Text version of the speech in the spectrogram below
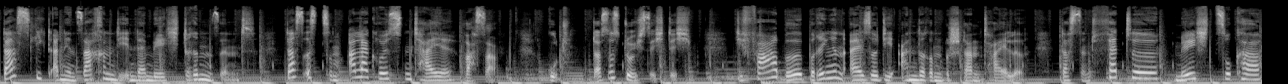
Das liegt an den Sachen, die in der Milch drin sind. Das ist zum allergrößten Teil Wasser. Gut, das ist durchsichtig. Die Farbe bringen also die anderen Bestandteile. Das sind Fette, Milchzucker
